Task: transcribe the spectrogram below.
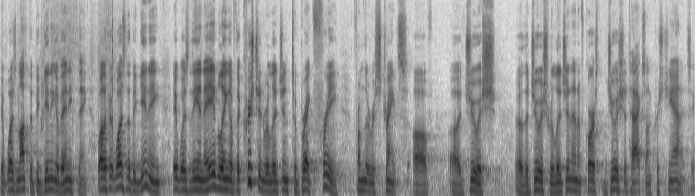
It was not the beginning of anything. Well, if it was the beginning, it was the enabling of the Christian religion to break free from the restraints of uh, Jewish, uh, the Jewish religion and of course Jewish attacks on Christianity.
